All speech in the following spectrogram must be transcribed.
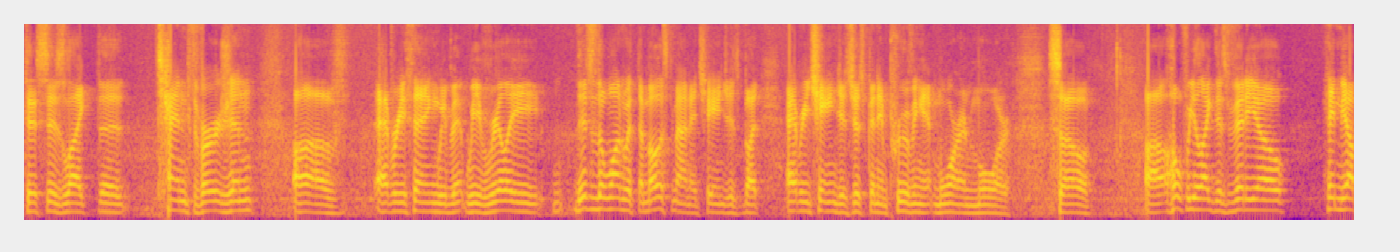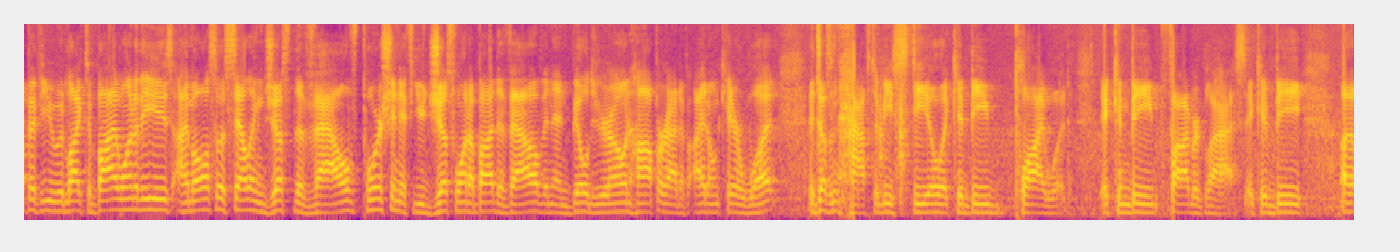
This is like the 10th version of everything. We've been, we've really, this is the one with the most amount of changes, but every change has just been improving it more and more. So uh, hopefully you like this video. Hit me up if you would like to buy one of these. I'm also selling just the valve portion if you just want to buy the valve and then build your own hopper out of I don't care what. It doesn't have to be steel. It could be plywood. It can be fiberglass. It could be a,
